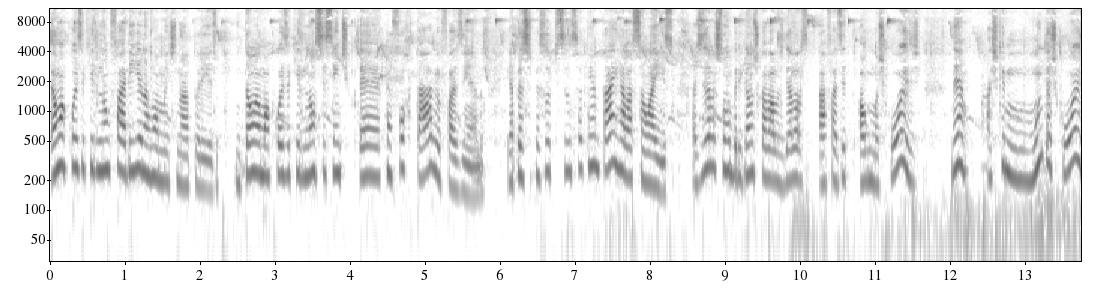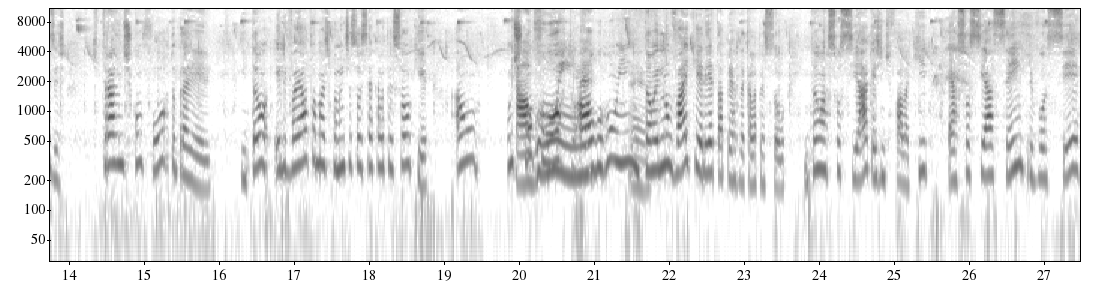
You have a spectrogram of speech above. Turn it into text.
é uma coisa que ele não faria normalmente na natureza. Então é uma coisa que ele não se sente é, confortável fazendo. E as pessoas precisam se atentar em relação a isso. Às vezes elas estão obrigando os cavalos delas a fazer algumas coisas, né? Acho que muitas coisas que trazem desconforto para ele. Então ele vai automaticamente associar aquela pessoa o quê? A um, um desconforto, algo ruim. Né? Algo ruim. É. Então ele não vai querer estar perto daquela pessoa. Então associar, que a gente fala aqui, é associar sempre você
